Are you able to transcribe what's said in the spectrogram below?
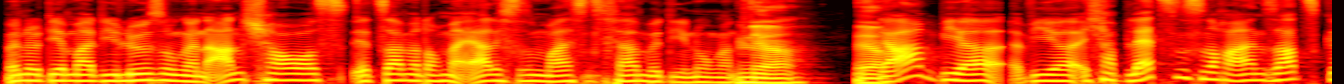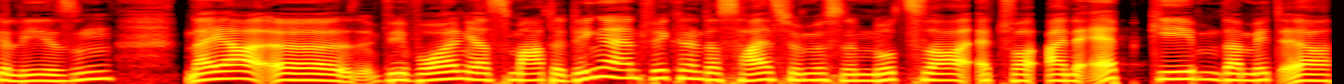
wenn du dir mal die Lösungen anschaust, jetzt seien wir doch mal ehrlich, das sind meistens Fernbedienungen. Ja. Ja. ja, wir, wir, ich habe letztens noch einen Satz gelesen. Naja, äh, wir wollen ja smarte Dinge entwickeln. Das heißt, wir müssen dem Nutzer etwa eine App geben, damit er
